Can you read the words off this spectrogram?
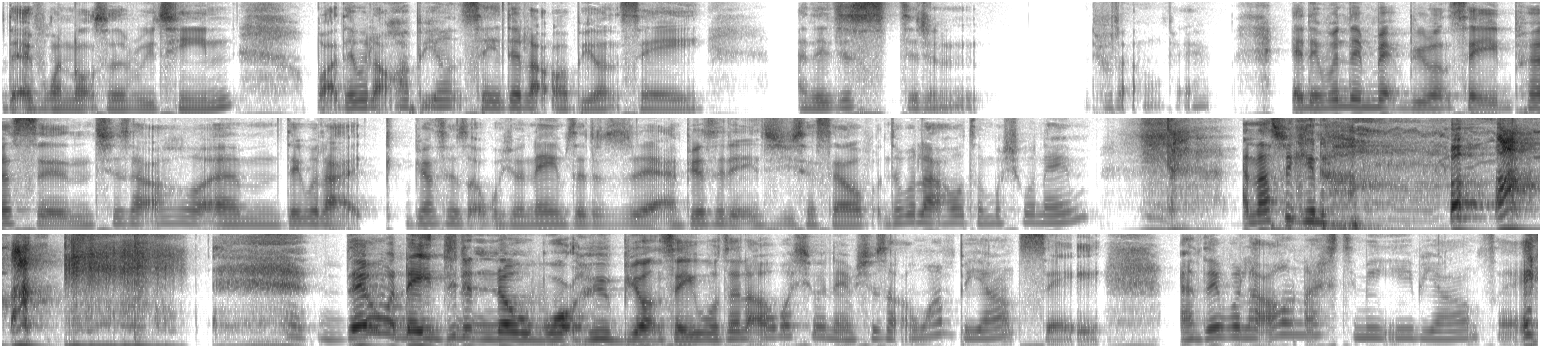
the everyone else a routine, but they were like, "Oh Beyonce," they're like, "Oh Beyonce," and they just didn't. They were like, "Okay." And then when they met Beyonce in person, she's like, "Oh, um," they were like, Beyonce was like, "What's your name?" Da, da, da, da. And Beyonce didn't introduce herself, and they were like, "Hold on, what's your name?" And I was thinking. They were they didn't know what who Beyonce was. They're like, oh, what's your name? She was like, oh, I'm Beyonce. And they were like, oh, nice to meet you, Beyonce.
